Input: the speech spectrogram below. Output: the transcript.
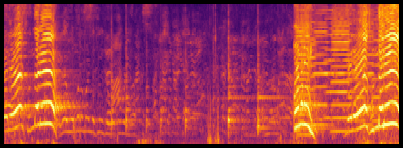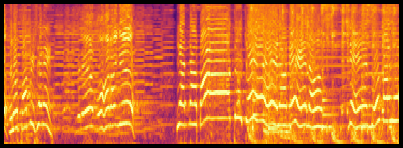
ಎಲೆ ಸುಂದರಿ. ಹದಮನೆ? ಎಲೆ ಸುಂದರಿ. ಇಲ್ಲೋ ಎಲೆ ಮೋಹನಾಂಗಿ ಎನ್ನ ಮಾತು ಕೇಳ ನೇನ ನೇ ಸುಖದ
